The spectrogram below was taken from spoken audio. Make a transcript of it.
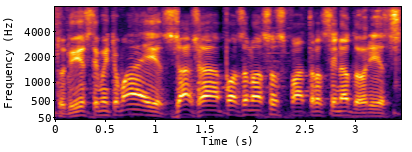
Tudo isso e muito mais já já após os nossos patrocinadores.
